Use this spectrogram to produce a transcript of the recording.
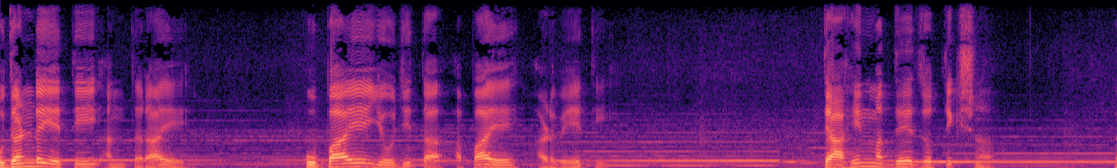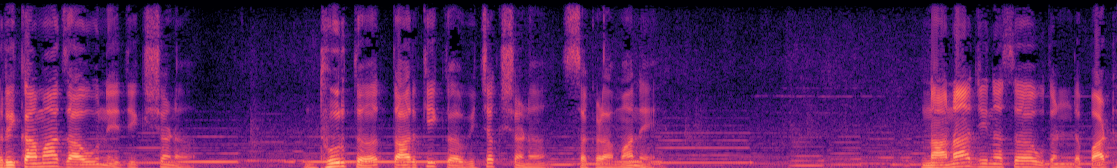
उदंड येती अंतराये उपाये योजिता अपाये आडवे येती. त्याहींमध्ये जो तीक्ष्ण रिकामा जाऊ नेदिक्षण धूर्त तार्किक विचक्षण सकळा माने. नाना जिनस उदंड पाठ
